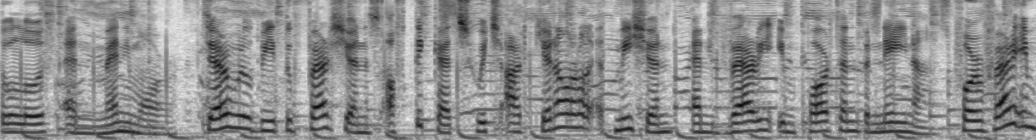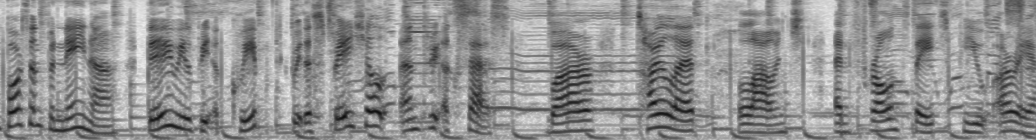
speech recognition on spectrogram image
Tulus, and many more. There will be two versions of tickets which are general admission and very important banana. For very important banana, they will be equipped with a special entry access, bar, toilet, lounge, and front stage view area.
